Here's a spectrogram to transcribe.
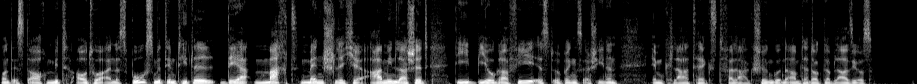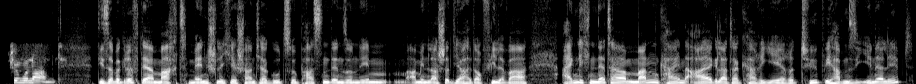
und ist auch Mitautor eines Buchs mit dem Titel Der Machtmenschliche Armin Laschet. Die Biografie ist übrigens erschienen im Klartext Verlag. Schönen guten Abend, Herr Dr. Blasius. Schönen guten Abend. Dieser Begriff der Macht menschliche scheint ja gut zu passen, denn so nehmen Armin Laschet ja halt auch viele wahr. Eigentlich ein netter Mann, kein aalglatter Karrieretyp. Wie haben Sie ihn erlebt?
